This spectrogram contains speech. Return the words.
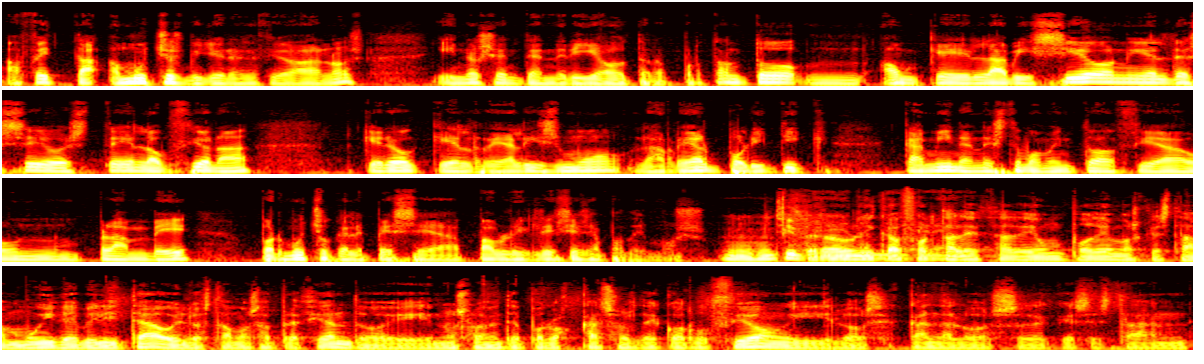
afecta a muchos millones de ciudadanos y no se entendería otra. Por tanto, mm, aunque la visión y el deseo esté en la opción A, creo que el realismo, la realpolitik, camina en este momento hacia un plan B por mucho que le pese a Pablo Iglesias y a Podemos. Sí, pero la única fortaleza de un Podemos que está muy debilitado y lo estamos apreciando, y no solamente por los casos de corrupción y los escándalos eh, que se están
